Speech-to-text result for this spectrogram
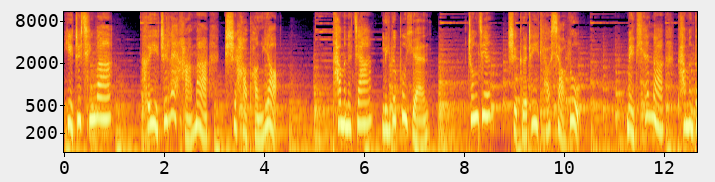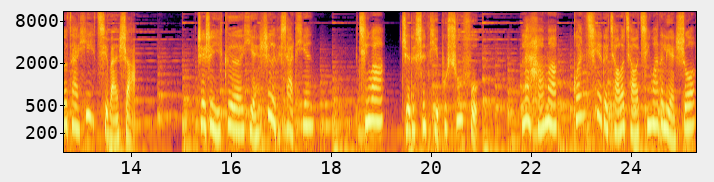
一只青蛙。和一只癞蛤蟆是好朋友，他们的家离得不远，中间只隔着一条小路。每天呢，他们都在一起玩耍。这是一个炎热的夏天，青蛙觉得身体不舒服。癞蛤蟆关切地瞧了瞧青蛙的脸，说：“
